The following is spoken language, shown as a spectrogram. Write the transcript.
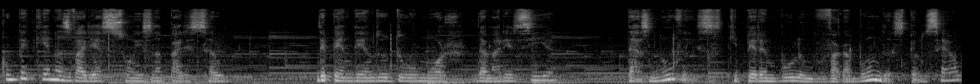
com pequenas variações na aparição, dependendo do humor da maresia, das nuvens que perambulam vagabundas pelo céu,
